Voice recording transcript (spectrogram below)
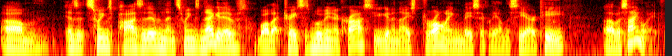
um, as it swings positive and then swings negative, while that trace is moving across, you get a nice drawing, basically, on the CRT of a sine wave.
